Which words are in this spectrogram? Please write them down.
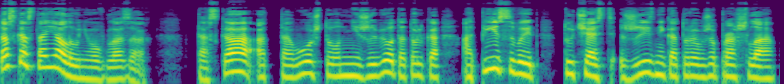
Тоска стояла у него в глазах. Тоска от того, что он не живет, а только описывает ту часть жизни, которая уже прошла.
